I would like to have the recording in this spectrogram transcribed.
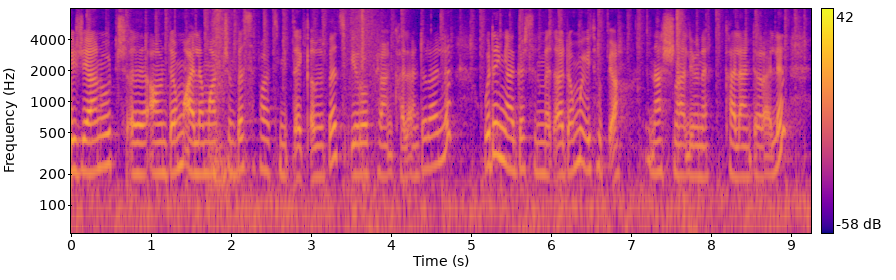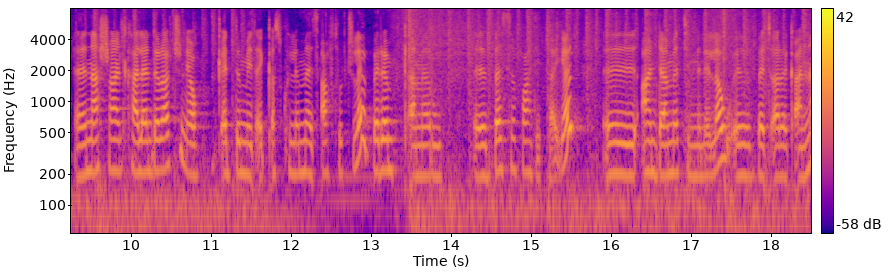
Asian ኦች፣ አሁን ደግሞ ዓለማችን በስፋት የሚጠቀምበት European calendar አለ። ወደ እኛ ሀገር ስንመጣ ደግሞ የኢትዮጵያ national የሆነ calendar አለን። national calendar ኣችን ያው ቅድም የጠቀስኩልህ መጽሐፍቶች ላይ በደንብ ቀመሩ በስፋት ይታያል። አንድ ዓመት የምንለው በጨረቃና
